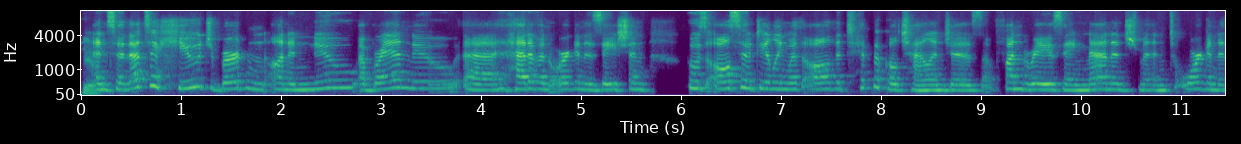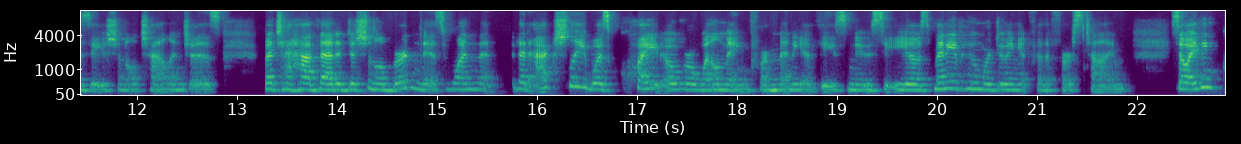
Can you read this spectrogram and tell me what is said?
Yeah. And so that's a huge burden on a new, a brand new uh, head of an organization who's also dealing with all the typical challenges of fundraising, management, organizational challenges but to have that additional burden is one that that actually was quite overwhelming for many of these new CEOs, many of whom were doing it for the first time. So I think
